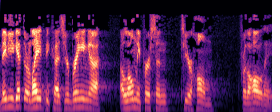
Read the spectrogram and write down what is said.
Maybe you get there late because you're bringing a, a lonely person to your home for the holidays.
